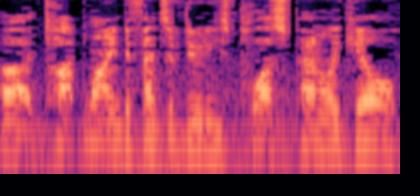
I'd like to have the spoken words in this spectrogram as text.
uh, top line defensive duties plus penalty kill,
